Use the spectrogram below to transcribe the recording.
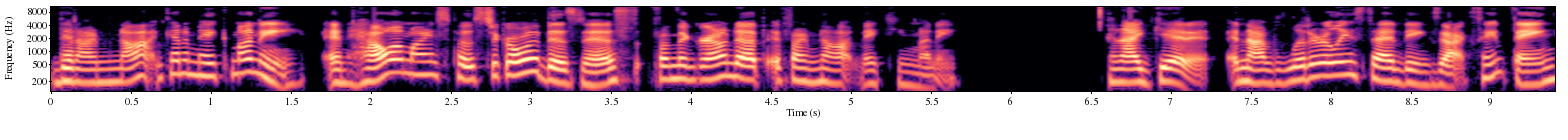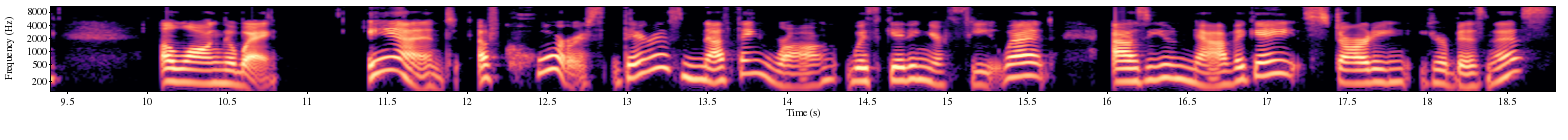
then I'm not going to make money. And how am I supposed to grow a business from the ground up if I'm not making money? And I get it. And I've literally said the exact same thing along the way. And of course, there is nothing wrong with getting your feet wet as you navigate starting your business,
